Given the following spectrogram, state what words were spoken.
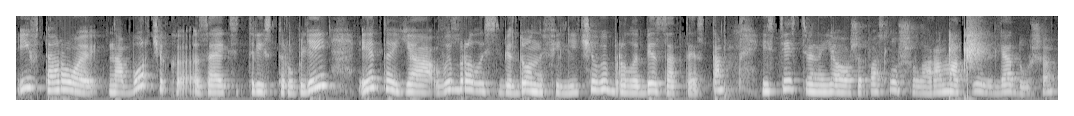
И второй наборчик за эти 300 рублей, это я выбрала себе Дона Феличи, выбрала без затеста. Естественно, я уже послушала аромат геля для душа.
